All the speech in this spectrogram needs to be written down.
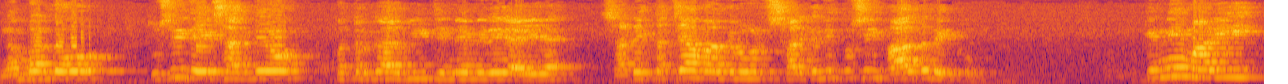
ਨੰਬਰ 2 ਤੁਸੀਂ ਦੇਖ ਸਕਦੇ ਹੋ ਪੱਤਰਕਾਰ ਵੀਰ ਜਿੰਨੇ ਮੇਰੇ ਆਏ ਆ। ਸਾਡੇ ਕੱਚਾ ਮਾਰਗ ਰੋਡ ਸੜਕ ਦੀ ਤੁਸੀਂ ਹਾਲਤ ਦੇਖੋ। ਕਿੰਨੀ ਮਾੜੀ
